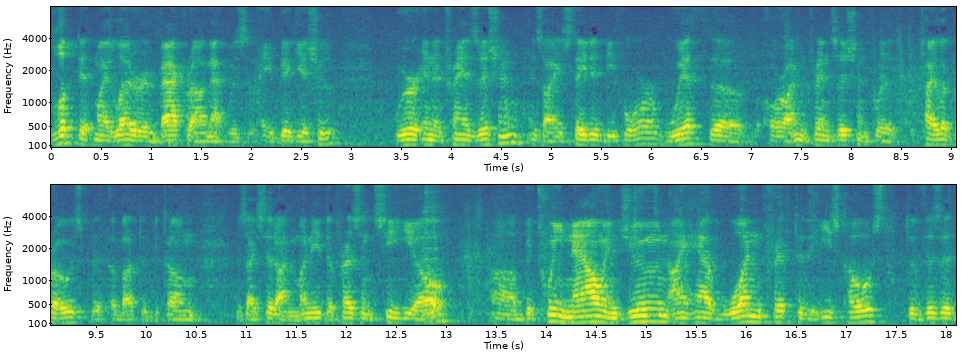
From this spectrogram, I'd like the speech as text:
looked at my letter and background, that was a big issue. We're in a transition, as I stated before, with, uh, or I'm in transition with Tyler Crow's about to become, as I said on Monday, the present CEO. Uh, Between now and June, I have one trip to the East Coast to visit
